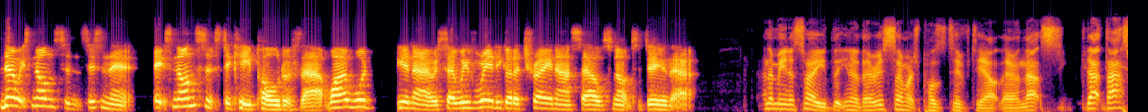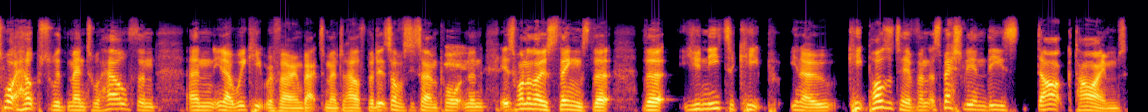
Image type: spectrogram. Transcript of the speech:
no, it's nonsense, isn't it? It's nonsense to keep hold of that. Why would you know? So we've really got to train ourselves not to do that. And I mean, I say that you know there is so much positivity out there, and that's that that's what helps with mental health. And and you know we keep referring back to mental health, but it's obviously so important, and it's one of those things that that you need to keep you know keep positive, and especially in these dark times,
